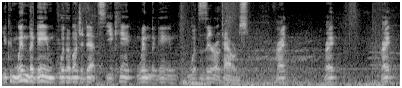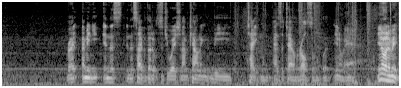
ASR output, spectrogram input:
you can win the game with a bunch of deaths. You can't win the game with zero towers, right? Right? Right? Right? I mean, in this in this hypothetical situation, I'm counting the Titan as a tower also, but you know. You know what I mean?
